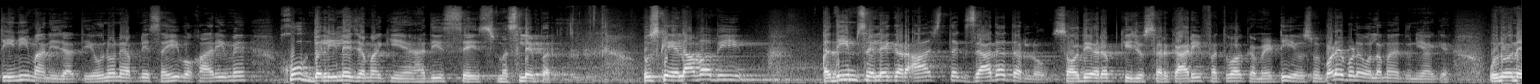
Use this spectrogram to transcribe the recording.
تین ہی مانی جاتی ہے۔ انہوں نے اپنی صحیح بخاری میں خوب دلیلیں جمع کی ہیں حدیث سے اس مسئلے پر۔ اس کے علاوہ بھی قدیم سے لے کر آج تک زیادہ تر لوگ سعودی عرب کی جو سرکاری فتویٰ کمیٹی ہے، اس میں بڑے بڑے علماء دنیا کے، انہوں نے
